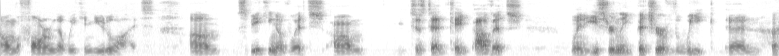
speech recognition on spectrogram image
on the farm that we can utilize. Um, speaking of which, um, just had Cade Povich win Eastern League Pitcher of the Week, and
